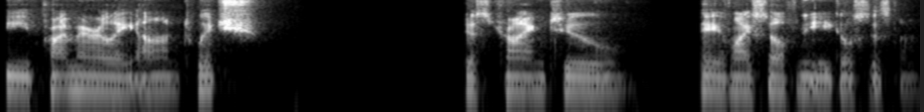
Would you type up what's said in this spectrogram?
be primarily on Twitch just trying to save myself in the ecosystem.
